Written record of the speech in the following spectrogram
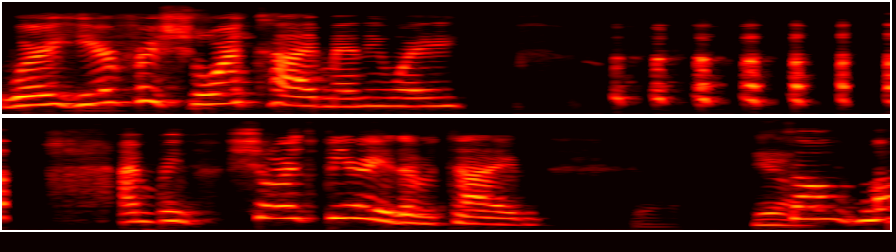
We're here for a short time anyway. I mean, short period of time. Yeah. So might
